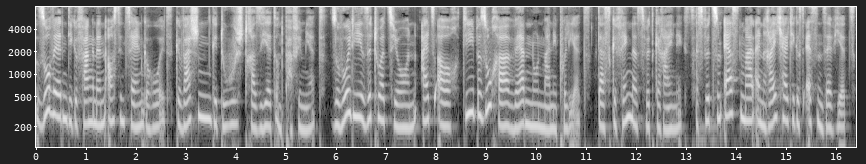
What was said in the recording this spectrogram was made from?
so werden die Gefangenen aus den Zellen geholt, gewaschen, geduscht, rasiert und parfümiert. Sowohl die Situation als auch die Besucher werden nun manipuliert. Das Gefängnis wird gereinigt. Es wird zum ersten Mal ein reichhaltiges Essen serviert.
